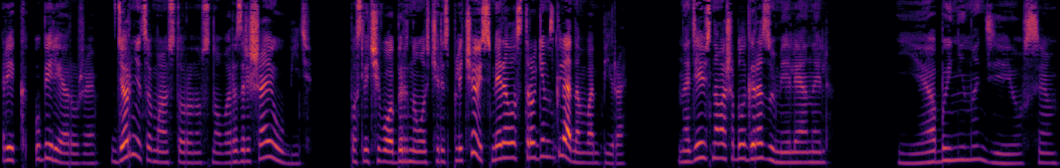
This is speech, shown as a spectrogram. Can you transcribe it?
«Рик, убери оружие. Дернется в мою сторону снова, разрешаю убить». После чего обернулась через плечо и смерила строгим взглядом вампира. «Надеюсь на ваше благоразумие, Леонель». «Я бы не надеялся»,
